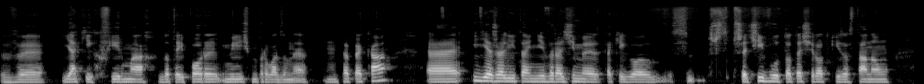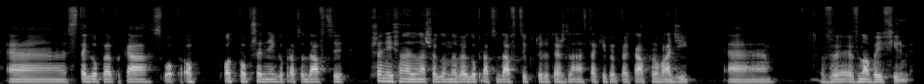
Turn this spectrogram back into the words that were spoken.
w jakich firmach do tej pory mieliśmy prowadzone mm, PPK. E, I jeżeli tutaj nie wyrazimy takiego sprzeciwu, to te środki zostaną e, z tego PPK od poprzedniego pracodawcy przeniesione do naszego nowego pracodawcy, który też dla nas takie PPK prowadzi w, w nowej firmie.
